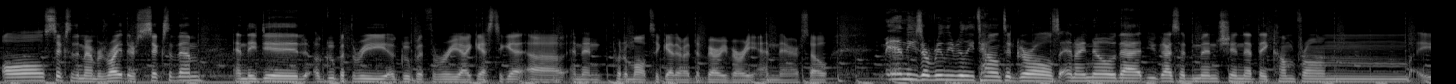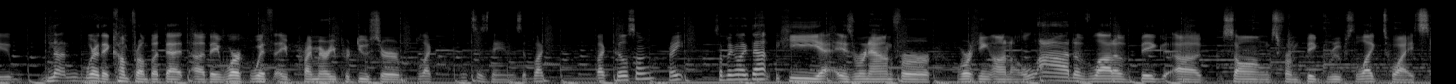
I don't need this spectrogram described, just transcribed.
all six of the members, right? There's six of them, and they did a group of three, a group of three, I guess, to get, uh, and then put them all together at the very, very end there. So, man, these are really, really talented girls, and I know that you guys had mentioned that they come from, a, not where they come from, but that uh, they work with a primary producer, Black, what's his name? Is it Black Black Pilseung, right? Something like that. He is renowned for working on a lot of lot of big uh, songs from big groups like Twice,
